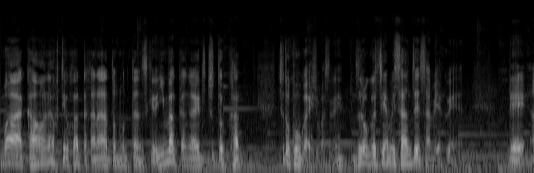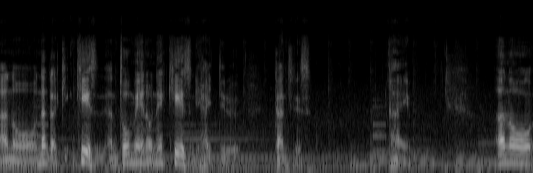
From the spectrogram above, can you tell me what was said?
まあ買わなくてよかったかなと思ったんですけど、今考えるとちょっとか、ちょっと後悔しますね。図録ちなみに3300円。で、あの、なんかケース、透明のね、ケースに入ってる感じです。はい。あの、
